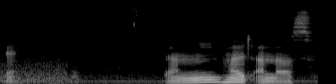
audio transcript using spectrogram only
Okay. Dann halt anders.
